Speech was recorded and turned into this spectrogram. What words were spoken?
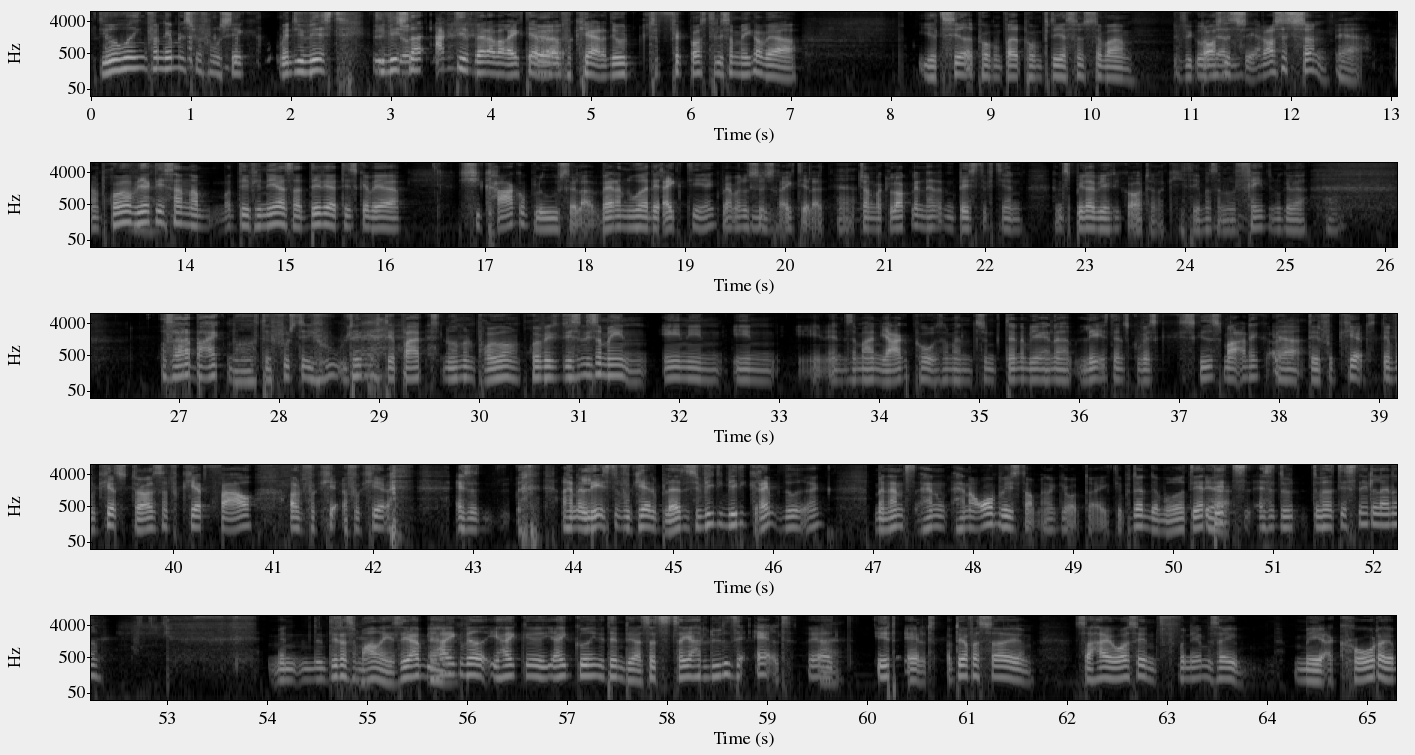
de havde overhovedet ingen fornemmelse for musik, men de vidste, de vidste aktivt, hvad der var rigtigt og hvad der var forkert, og det fik mig også til ligesom ikke at være irriteret på dem, vred på dem, fordi jeg synes, det var, Du fik det var ondt også, lidt, ja, det også lidt sådan. Ja. Han prøver virkelig sådan at, at definere sig, at det der, det skal være Chicago Blues, eller hvad der nu er det rigtige, ikke? hvad man nu mm. synes er rigtigt, eller Ja. John McLaughlin han er den bedste, fordi han, han spiller virkelig godt, eller Keith Emerson, hvad fanden det nu kan være. Ja. Og så er der bare ikke noget. Det er fuldstændig hult, ikke? Det er bare noget, man prøver. Man prøver virkelig. det er sådan ligesom en, en, en, en, en, en, som har en jakke på, som han synes, den er virkelig, han har læst, den skulle være sk- skide smart, ikke? Og Ja. det er forkert, det er en forkert størrelse, forkert farve, og en forkert, og forkert altså, og han har læst det forkerte blad. Det ser virkelig, virkelig grimt ud, ikke? Men han, han, han er overbevist om, at han har gjort det rigtigt på den der måde. Det er, ja. det, altså, du, du ved, det er sådan et eller andet... Men det er der så meget af. Så jeg, jeg, Ja. har ikke været, jeg, har ikke, øh, jeg har ikke gået ind i den der. Så, så jeg har lyttet til alt. Jeg har et alt. Og derfor så, øh, så har jeg jo også en fornemmelse af med akkorder. Jeg,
